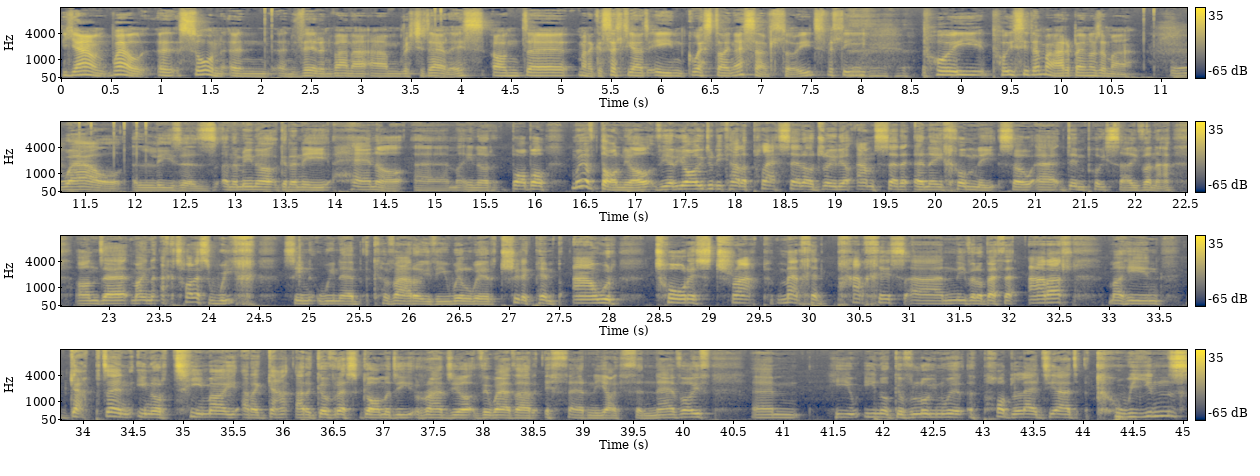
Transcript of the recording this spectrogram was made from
Iawn, wel, uh, sôn yn, yn fyr yn fanna am Richard Ellis, ond uh, mae yna gysylltiad un gwestai nesaf llwyd, felly pwy, pwy sydd yma ar y benod yma? Wel, Leasers, yn ymuno gyda ni heno, uh, mae un o'r bobl mwyaf doniol, fi erioed wedi cael y pleser o dreulio amser yn ei chwmni, so uh, dim pwysau fyna, ond uh, mae'n actores wych sy'n wyneb cyfarwydd i wylwyr 35 awr, tourist Trap, merched parchus a nifer o bethau arall. Mae hi'n gapten un o'r tîmau ar y, ar y gyfres gomedi radio ddiweddar Uffern Iaith y Nefoedd. Um, hi yw un o gyflwynwyr y podlediad Queens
